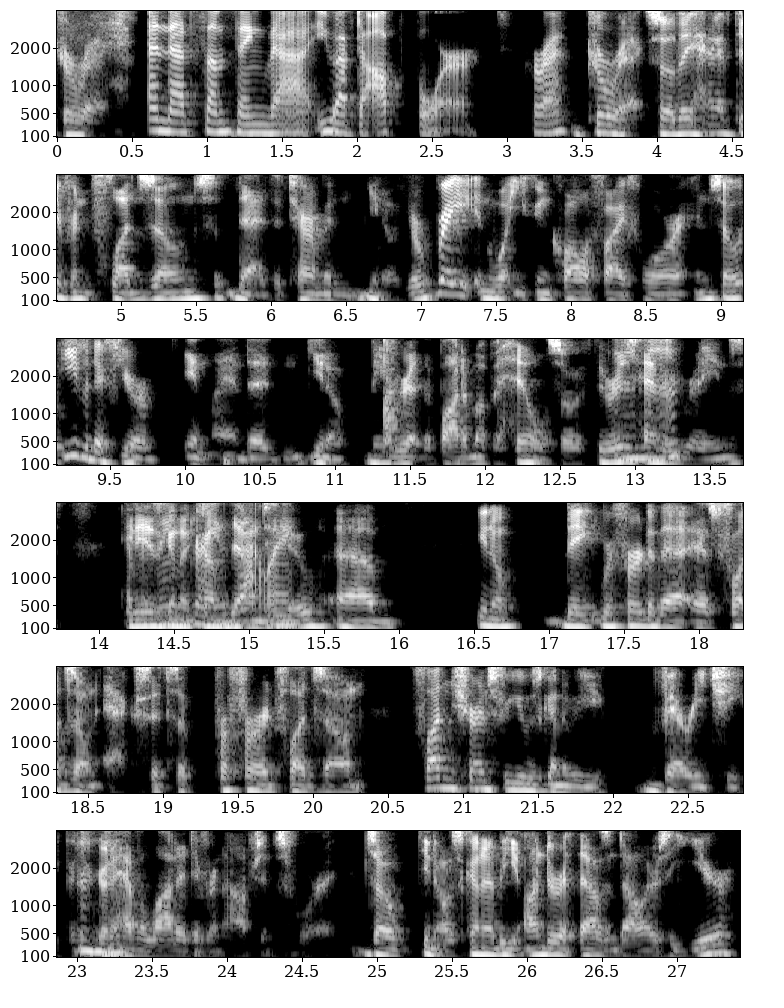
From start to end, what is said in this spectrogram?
correct. and that's something that you have to opt for. Correct. Correct. So they have different flood zones that determine, you know, your rate and what you can qualify for. And so even if you're inland and, you know, maybe you're at the bottom of a hill, so if there is heavy rains, it is going to come down to you. Um, you know, they refer to that as flood zone X. It's a preferred flood zone. Flood insurance for you is going to be very cheap and you're going to have a lot of different options for it. So, you know, it's going to be under a thousand dollars a year.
